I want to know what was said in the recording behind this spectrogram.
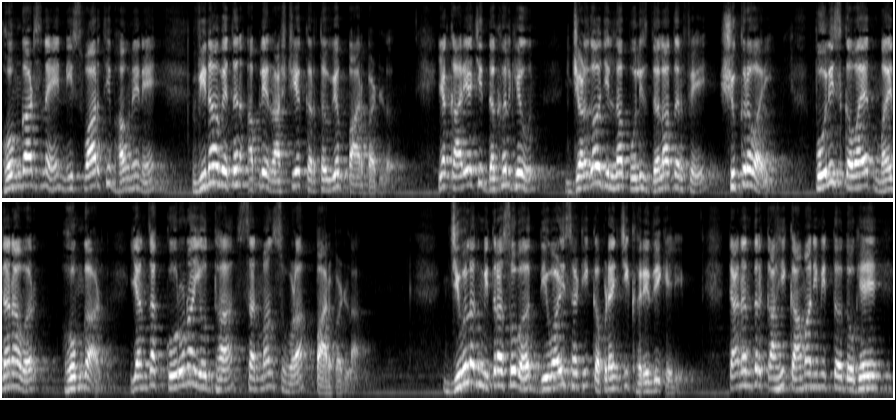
होमगार्ड्सने निस्वार्थी भावनेने विनावेतन आपले राष्ट्रीय कर्तव्य पार पाडलं. या कार्याची दखल घेऊन जळगाव जिल्हा पोलीस दलातर्फे शुक्रवारी पोलीस कवायत मैदानावर होमगार्ड यांचा कोरोना योद्धा सन्मान सोहळा पार पडला. जिवलग मित्रासोबत दिवाळीसाठी कपड्यांची खरेदी केली. त्यानंतर काही कामानिमित्त दोघे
